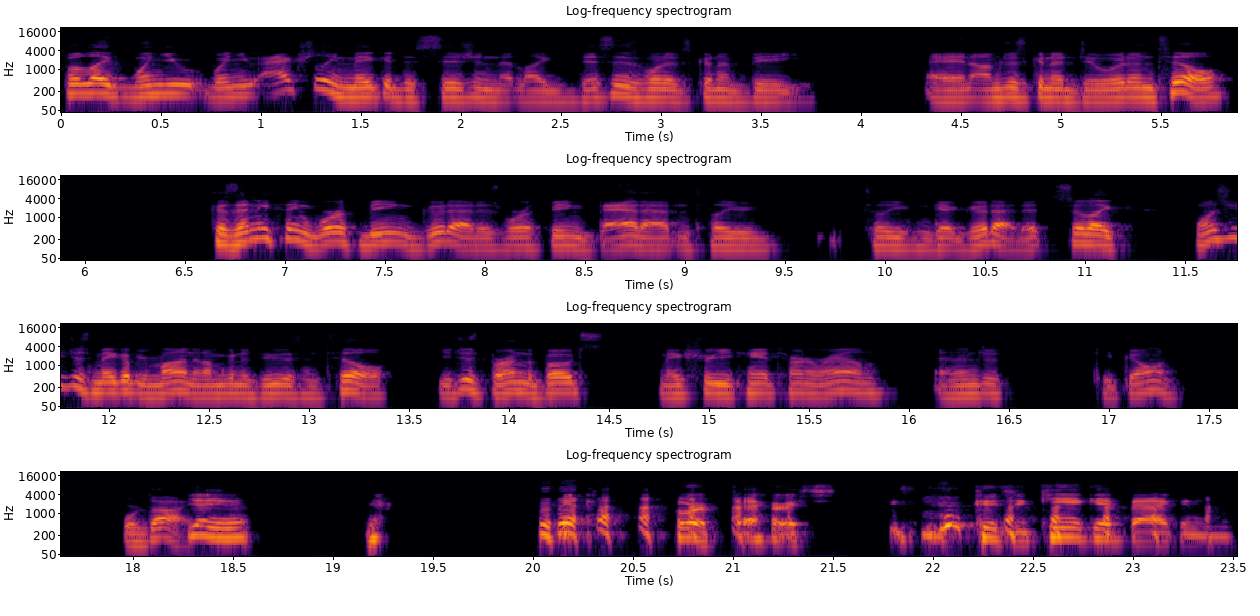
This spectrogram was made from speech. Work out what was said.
but like when you when you actually make a decision that like this is what it's going to be, and I'm just going to do it until, because anything worth being good at is worth being bad at until you until you can get good at it. So like once you just make up your mind that I'm going to do this until you just burn the boats, make sure you can't turn around, and then just keep going or die. Yeah, yeah. yeah. or perish because you can't get back anymore.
